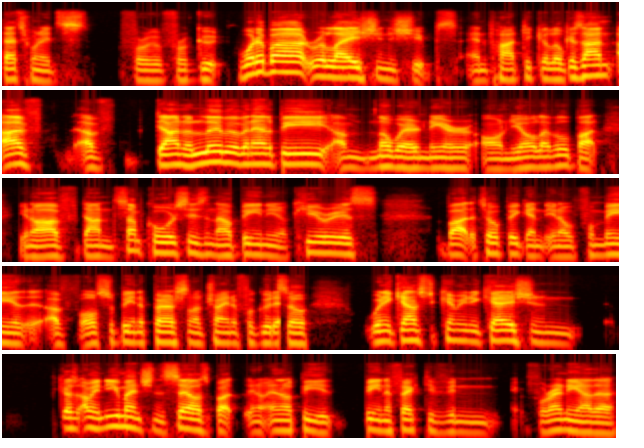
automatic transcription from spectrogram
that's when it's for for good. What about relationships and particular? Because I'm I've I've done a little bit of an NLP. I'm nowhere near on your level, but you know I've done some courses and I've been you know curious about the topic. And you know, for me, I've also been a personal trainer for good. So when it comes to communication, because I mean, you mentioned sales, but you know, NLP being effective in for any other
